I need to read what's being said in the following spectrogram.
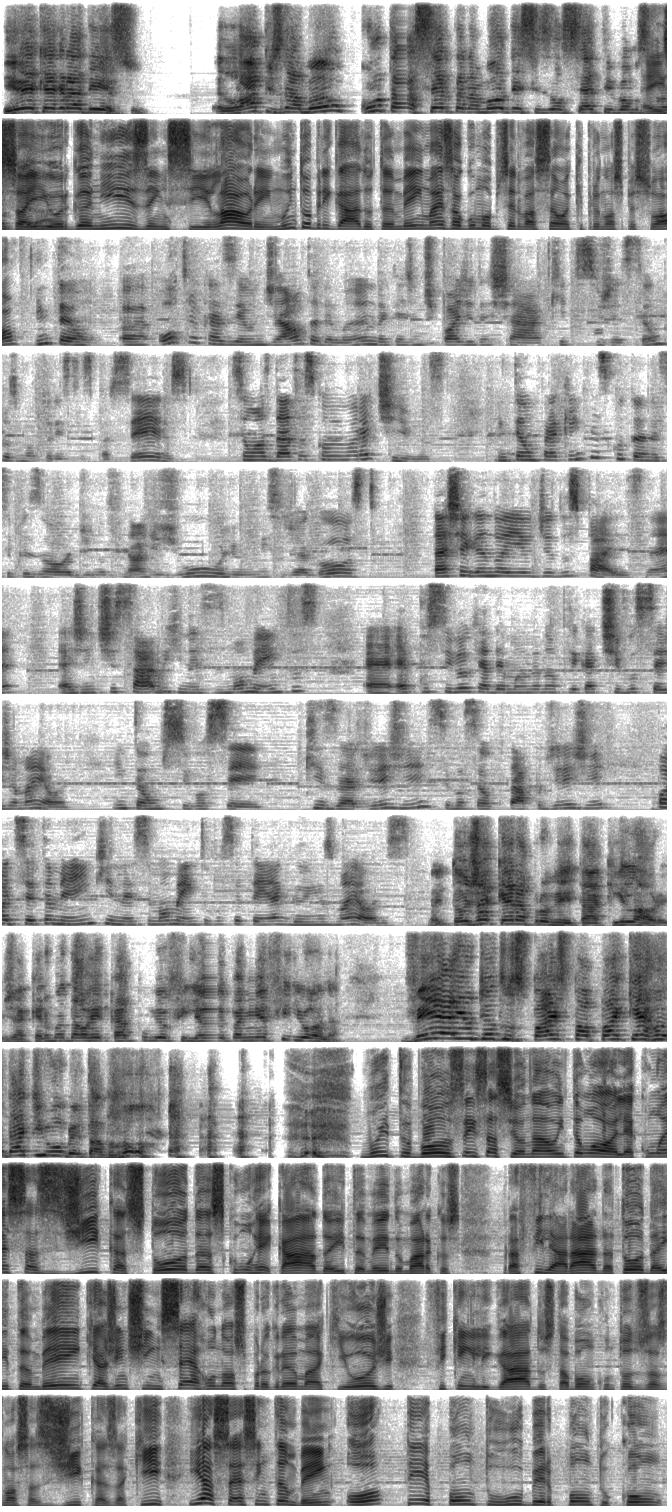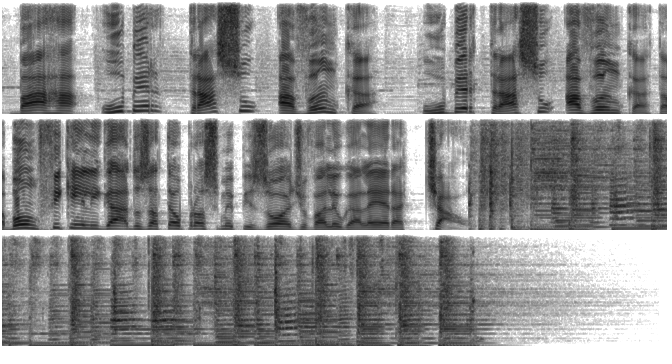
Eu é que agradeço. Lápis na mão, conta certa na mão, decisão certa e vamos É isso aí, organizem-se. Lauren, muito obrigado também. Mais alguma observação aqui para o nosso pessoal? Então, uh, outra ocasião de alta demanda que a gente pode deixar aqui de sugestão para os motoristas parceiros são as datas comemorativas. Então, para quem está escutando esse episódio no final de julho, início de agosto, tá chegando aí o Dia dos Pais, né? A gente sabe que nesses momentos é, é possível que a demanda no aplicativo seja maior. Então, se você quiser dirigir, se você optar por dirigir, pode ser também que nesse momento você tenha ganhos maiores. Então, já quero aproveitar aqui, Laura, já quero mandar o um recado para o meu filhão e para minha filhona. Vem aí o Dia dos Pais, papai quer rodar de Uber, tá bom? Muito bom, sensacional. Então, olha, com essas dicas todas, com o recado aí também do Marcos para filharada toda aí também, que a gente encerra o nosso programa aqui hoje. Fiquem ligados, tá bom? Com todas as nossas dicas aqui e acessem também o t.uber.com/uber-avanca. Uber-Avanca, tá bom? Fiquem ligados, até o próximo episódio. Valeu, galera. Tchau.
